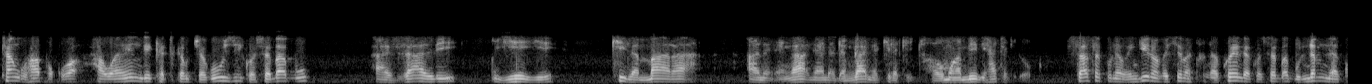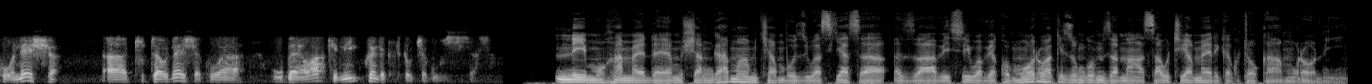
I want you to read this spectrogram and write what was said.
tangu hapo kwa hawaendi katika uchaguzi kwa sababu Azali yeye kila mara anadanganya anadanganya kila kitu, hawamwamini hata kidogo. Sasa kuna wengine wamesema tunakwenda kwa sababu namna ya kuonyesha uh, tutaonyesha kuwa ubaya wake ni kwenda katika uchaguzi sasa ni Muhamed Mshangama, mchambuzi wa siasa za visiwa vya Komoro, akizungumza na Sauti ya Amerika kutoka Moroni.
